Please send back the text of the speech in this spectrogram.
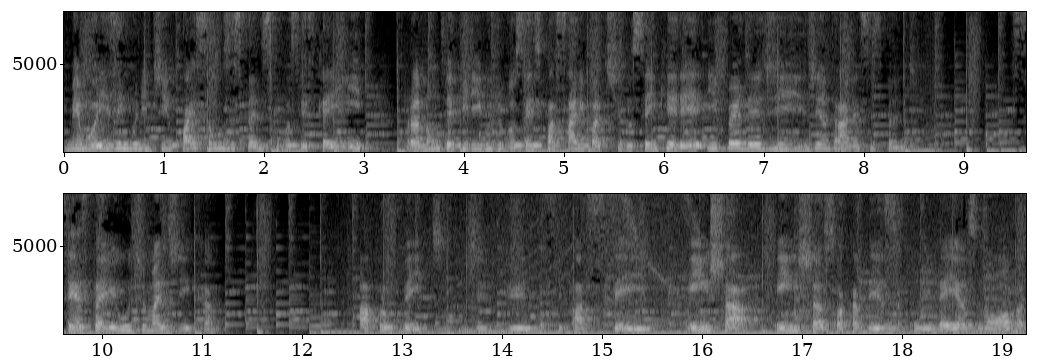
memorizem bonitinho quais são os estandes que vocês querem ir, para não ter perigo de vocês passarem batido sem querer e perder de, de entrar nesse estande. Sexta e última dica. Aproveite, divirta-se, passeie, encha, encha a sua cabeça com ideias novas,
